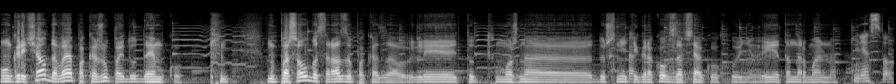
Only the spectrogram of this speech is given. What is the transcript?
Он кричал, давай я покажу, пойду демку. Ну пошел бы сразу показал. Или тут можно э, душнить игроков за всякую хуйню, и это нормально. Не особо.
